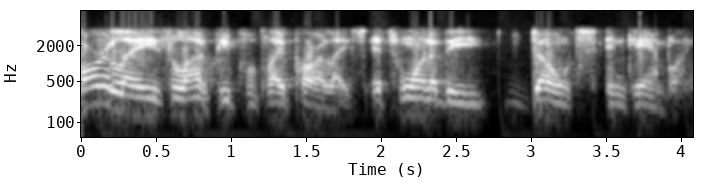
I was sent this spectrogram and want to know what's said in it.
parlays, a lot of people play parlays. It's one of the don'ts in gambling.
